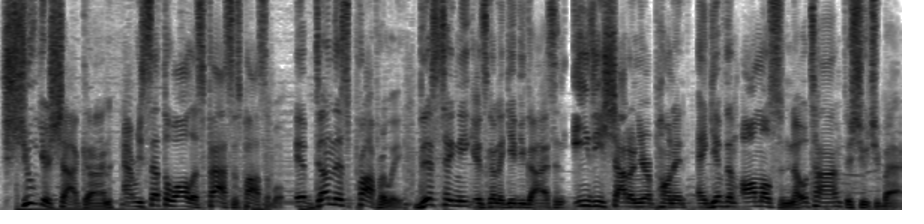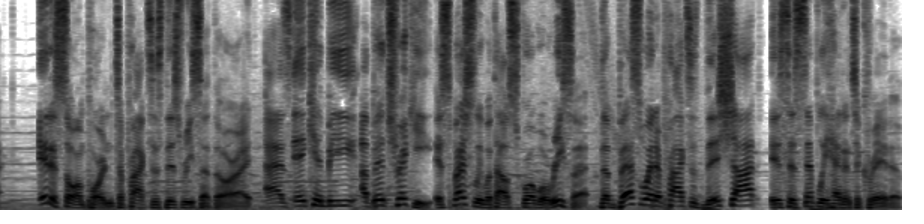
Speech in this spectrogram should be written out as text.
shoot your shotgun, and reset the wall as fast as possible. If done this properly, this technique is going to give you guys an easy shot on your opponent and give them almost no time to shoot you back. It is so important to practice this reset though, alright? As it can be a bit tricky, especially without scrollable reset. The best way to practice this shot is to simply head into creative.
